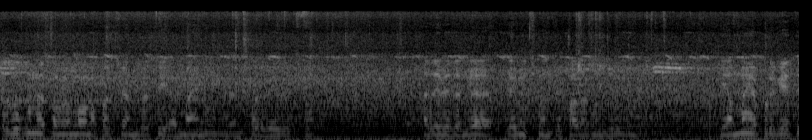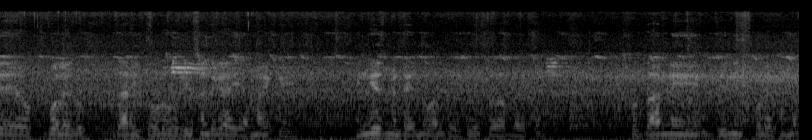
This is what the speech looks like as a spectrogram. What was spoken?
చదువుకునే సమయంలో ఉన్న పరిచయాన్ని బట్టి ఈ అమ్మాయిని వెంటబడి వేధిస్తాం అదేవిధంగా ప్రేమించమంటే పడటం జరిగింది. ఈ అమ్మాయి ఎప్పటికైతే ఒప్పుకోలేదు దానికి తోడు రీసెంట్గా ఈ అమ్మాయికి ఎంగేజ్మెంట్ అయింది వాళ్ళ రిలేటివ్స్ అబ్బాయితో సో దాన్ని జీర్ణించుకోలేకుండా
